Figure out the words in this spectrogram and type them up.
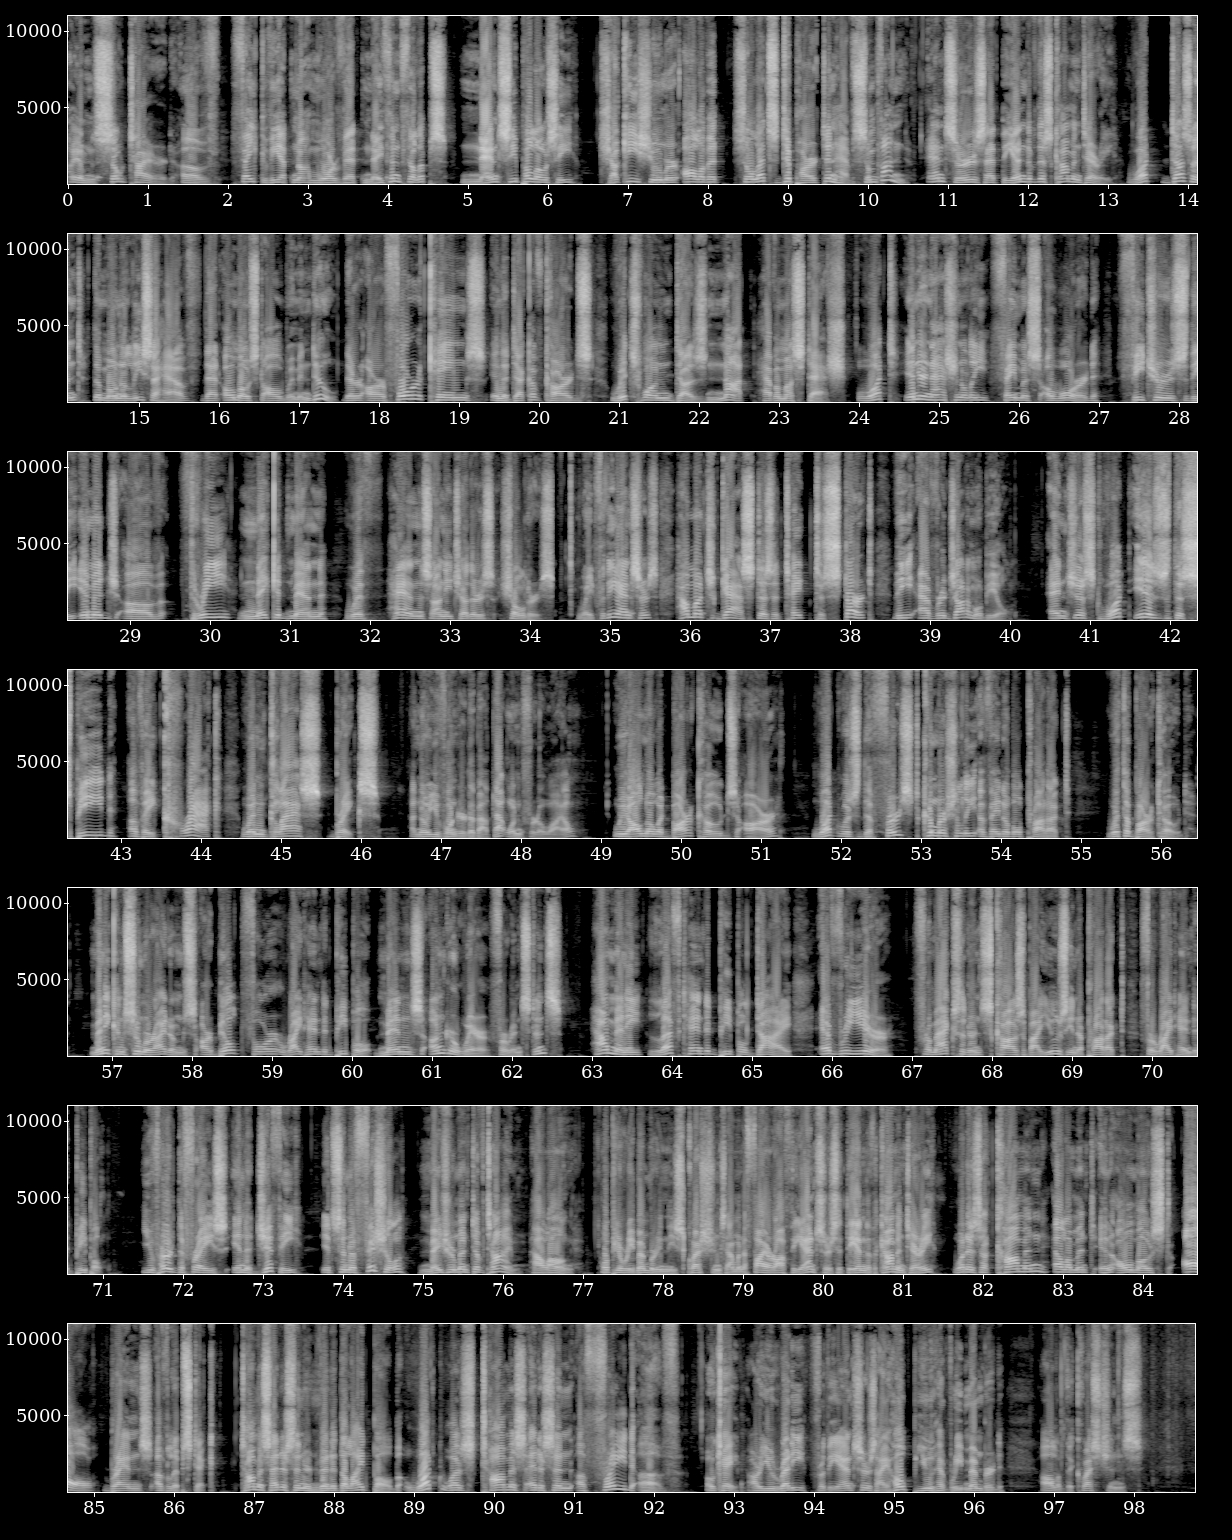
I am so tired of fake Vietnam War vet Nathan Phillips, Nancy Pelosi, Chucky Schumer, all of it. So let's depart and have some fun. Answers at the end of this commentary. What doesn't the Mona Lisa have that almost all women do? There are four kings in a deck of cards. Which one does not have a mustache? What internationally famous award features the image of three naked men with hands on each other's shoulders. Wait for the answers. How much gas does it take to start the average automobile? And just what is the speed of a crack when glass breaks? I know you've wondered about that one for a while. We all know what barcodes are. What was the first commercially available product with a barcode? Many consumer items are built for right handed people, men's underwear, for instance. How many left handed people die every year from accidents caused by using a product for right handed people? You've heard the phrase in a jiffy. It's an official measurement of time. How long? Hope you're remembering these questions. I'm going to fire off the answers at the end of the commentary. What is a common element in almost all brands of lipstick? Thomas Edison invented the light bulb. What was Thomas Edison afraid of? Okay, are you ready for the answers? I hope you have remembered all of the questions.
